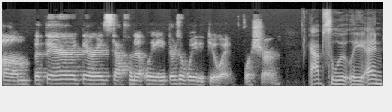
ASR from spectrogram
Um, but there, there is definitely there's a way to do it for sure. Absolutely. And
